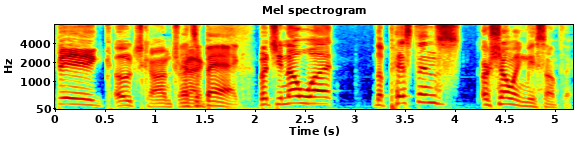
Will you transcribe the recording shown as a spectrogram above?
big coach contract. That's a bag. But you know what? The Pistons are showing me something.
